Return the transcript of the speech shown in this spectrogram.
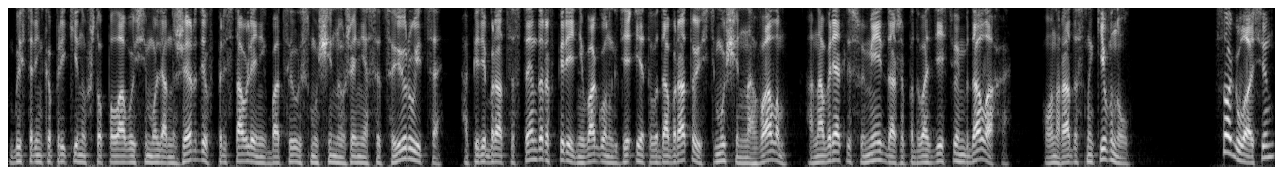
Быстренько прикинув, что половой симулянт жерди в представлениях бациллы с мужчиной уже не ассоциируется, а перебраться с тендера в передний вагон, где этого добра, то есть мужчин навалом, она вряд ли сумеет даже под воздействием бдалаха. Он радостно кивнул. «Согласен»,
